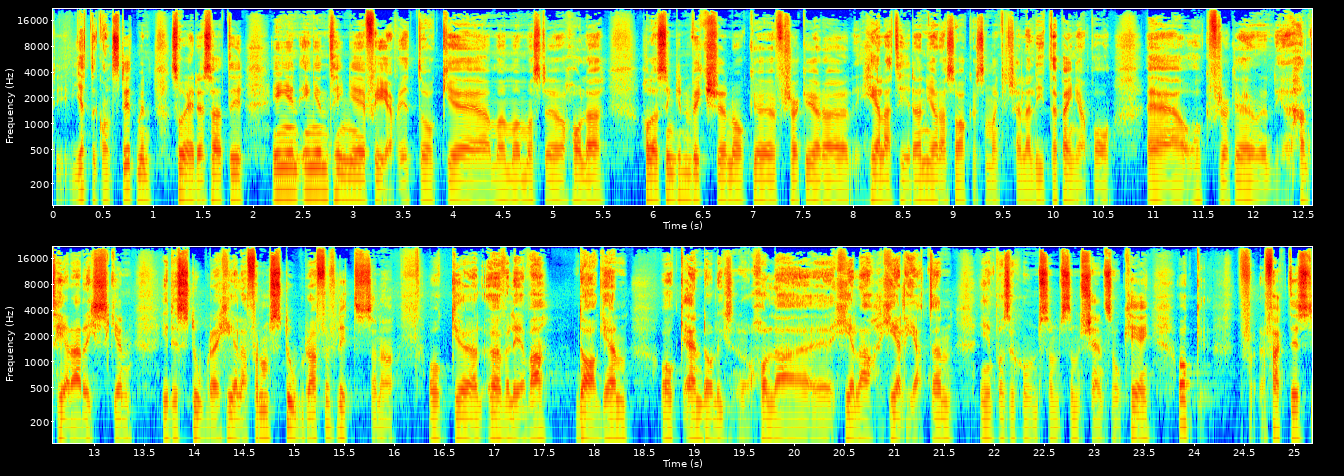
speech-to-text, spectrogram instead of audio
Det är jättekonstigt, men så är det. Så att det, ingen, ingenting är för evigt och eh, man, man måste hålla, hålla sin conviction och eh, försöka göra, hela tiden göra saker som man kan tjäna lite pengar på eh, och försöka eh, hantera risken i det stora hela för de stora förflyttelserna och eh, överleva dagen och ändå liksom hålla eh, hela helheten i en position som, som känns okej. Och faktiskt,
